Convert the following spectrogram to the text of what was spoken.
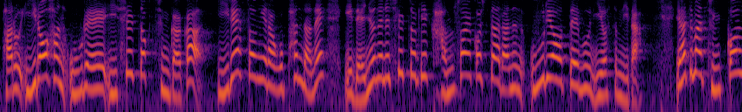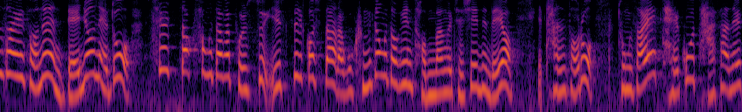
바로 이러한 올해의 이 실적 증가가 일회성이라고 판단해 이 내년에는 실적이 감소할 것이다라는 우려 때문이었습니다. 예, 하지만 증권사에서는 내년에도 실적 성장을 볼수 있을 것이다 라고 긍정적인 전망을 제시했는데요. 이 단서로 동사의 재고 자산을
